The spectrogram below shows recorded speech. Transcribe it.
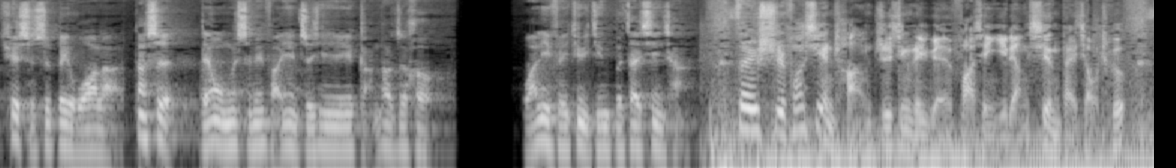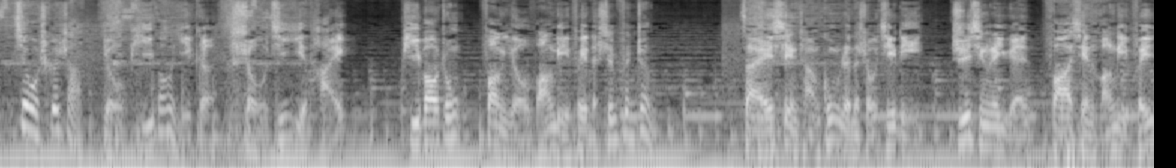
确实是被挖了，但是等我们食品法院执行人员赶到之后，王丽飞就已经不在现场。在事发现场，执行人员发现一辆现代轿车，轿车上有皮包一个，手机一台，皮包中放有王丽飞的身份证。在现场工人的手机里，执行人员发现王丽飞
